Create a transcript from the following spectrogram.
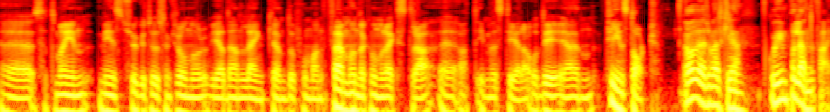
Eh, sätter man in minst 20 000 kronor via den länken då får man 500 kronor extra eh, att investera och det är en fin start. Ja, det är det verkligen. Gå in på Lendify.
